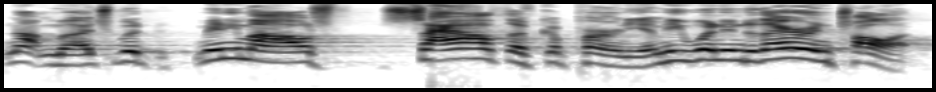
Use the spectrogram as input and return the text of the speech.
not much, but many miles south of Capernaum. He went into there and taught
